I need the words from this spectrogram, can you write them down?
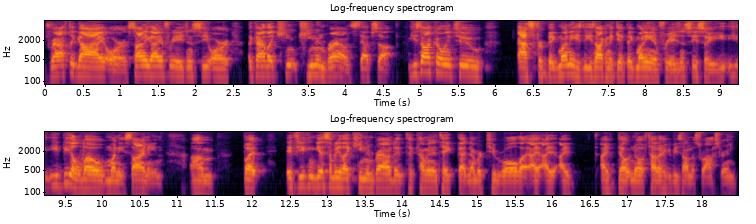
draft a guy or sign a guy in free agency or a guy like Keenen Brown steps up, he's not going to ask for big money. He's, he's not going to get big money in free agency, so he, would be a low money signing. Um, but if you can get somebody like Keenen Brown to, to come in and take that number two role, I, I I I don't know if Tyler Higbee's on this roster in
